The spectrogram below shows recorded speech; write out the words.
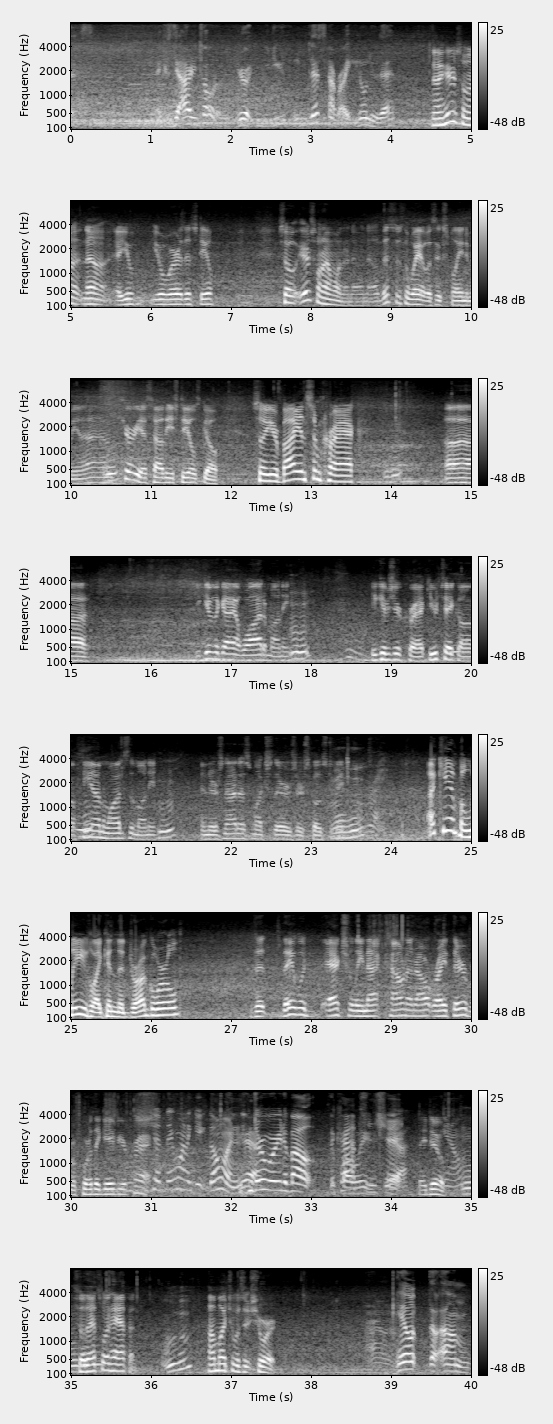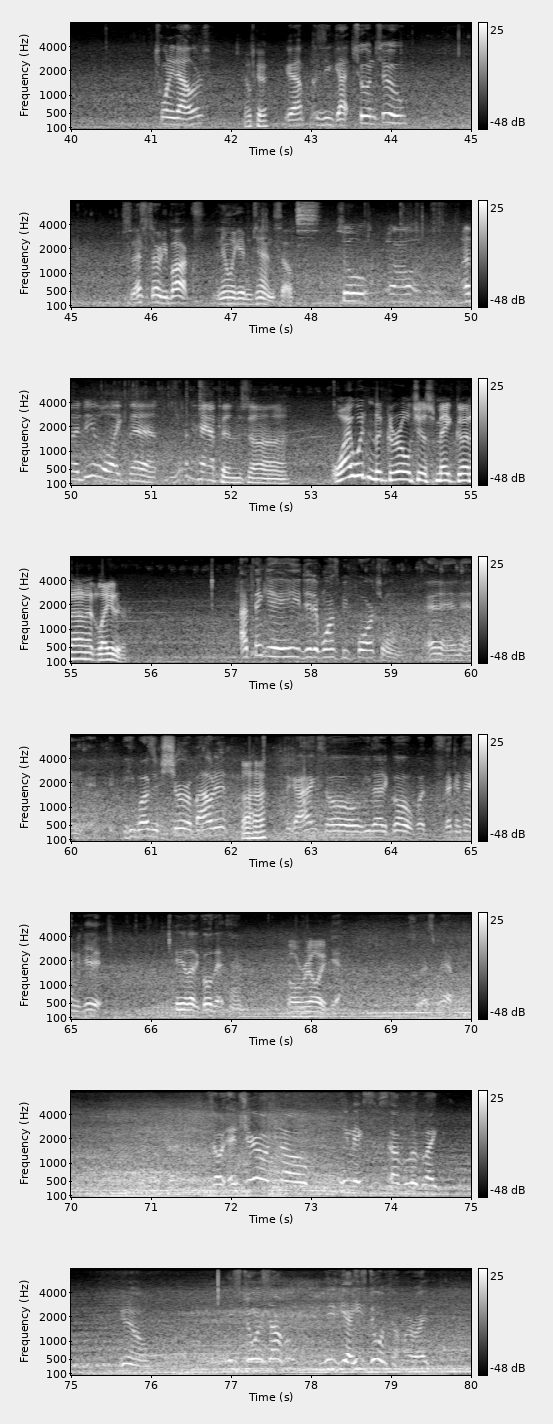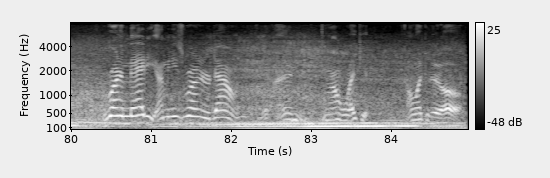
this? Because I already told him, you're, you, that's not right. You don't do that. Now here's what. Now are you you aware of this deal? So here's what I want to know. Now this is the way it was explained to me, and I, I'm Mhm. curious how these deals go. So you're buying some crack. Mm-hmm. Uh, you give the guy a wad of money. Mhm. He gives you crack. You take off. He Mhm. unwads the money, Mhm. and there's not as much there as there's supposed to be. Mhm. Right. I can't believe, like in the drug world, that they would actually not count it out right there before they gave you a crack. Shit, they want to get going. Yeah. They're worried about the cops and shit. yeah. They do. You know? So that's what happened. Mm-hmm. How much was it short? I don't know. He'll the um twenty dollars. Okay. Yeah, because he got two and two. So that's thirty bucks, and they only gave him ten. So So, uh, on a deal like that, what happens? Uh, why wouldn't the girl just make good on it later? I think he, he did it once before to him, and, and and he wasn't sure about it, Uh huh. the guy. So he let it go. But the second time he did it, he didn't let it go that time. Oh, really? Yeah. So that's what happened. Okay. So and Gerald, you know, he makes himself look like, you know, he's doing something. He, yeah, he's doing something, all right. Running Maddie, I mean, he's running her down, and I don't like it. I don't like it at all.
